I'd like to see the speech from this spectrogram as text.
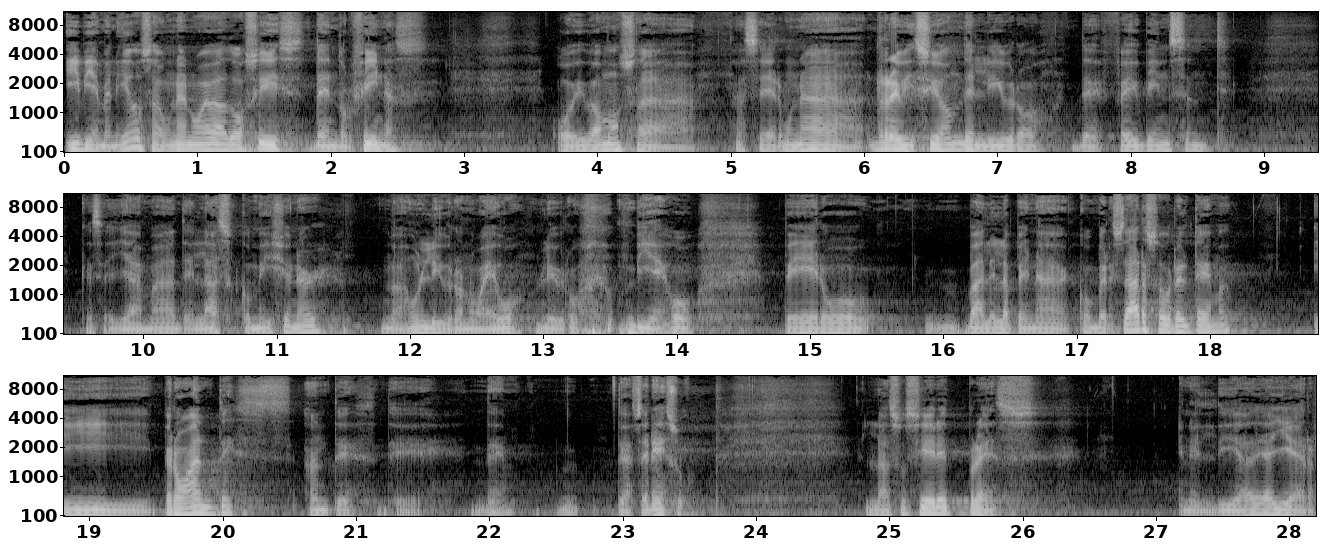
Y bienvenidos a una nueva dosis de endorfinas. Hoy vamos a hacer una revisión del libro de Faye Vincent que se llama The Last Commissioner. No es un libro nuevo, un libro viejo, pero vale la pena conversar sobre el tema. Y, pero antes, antes de, de, hacer eso, la Associated Press en el día de ayer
